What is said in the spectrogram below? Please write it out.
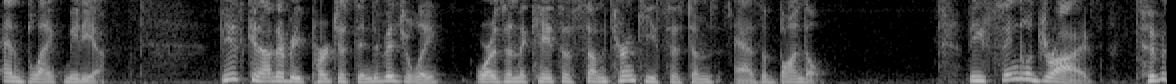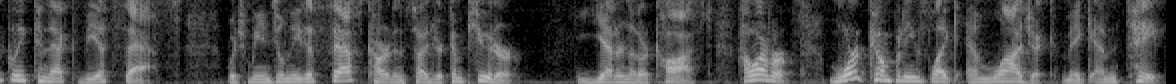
and blank media. These can either be purchased individually, or as in the case of some turnkey systems, as a bundle. These single drives typically connect via SAS, which means you'll need a SAS card inside your computer. Yet another cost. However, more companies like M-Logic make M-Tape,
